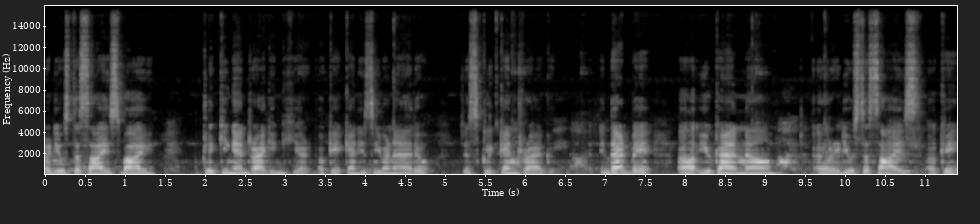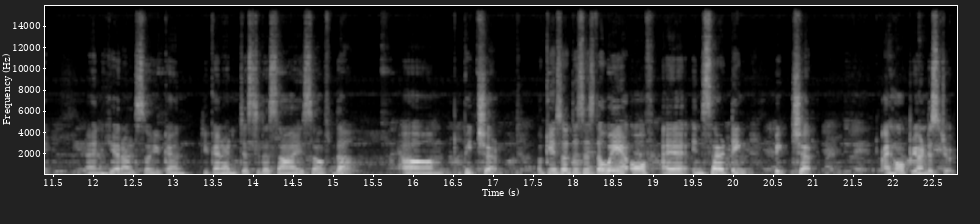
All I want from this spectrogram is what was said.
reduce the size by clicking and dragging here. Okay can you see one arrow? Just click and drag. In that way uh, you can uh, uh, reduce the size okay? And here also you can you can adjust the size of the um, picture. Okay so this is the way of uh, inserting picture. I hope you understood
